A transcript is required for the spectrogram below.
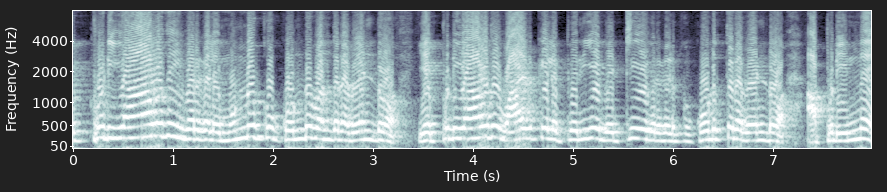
எப்படியாவது இவர்களை முன்னுக்கு கொண்டு வந்துட வேண்டும். எப்படியாவது வாழ்க்கையில பெரிய வெற்றியை இவர்களுக்கு கொடுத்துட வேண்டும். அப்படின்னு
